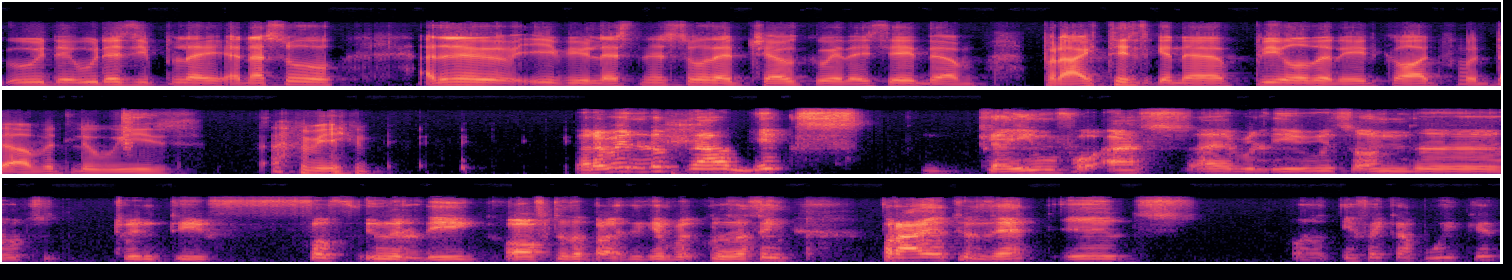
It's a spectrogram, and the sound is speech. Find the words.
Who who does he play? And I saw, I don't know if you listeners saw that joke where they said um Brighton's gonna appeal the red card for David Luiz. I mean, but I mean, look now, next game for us, I believe, is on the twenty fifth in the league after the Brighton game, because I think prior to that it's well, FA Cup weekend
